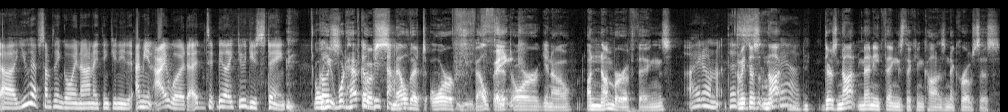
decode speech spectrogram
uh, you have something going on. I think you need it." I mean, I would. I'd be like, "Dude, you stink." Well, Go he would have to go have do something." smelled it or felt think. it or, you know, a number of things. I don't know. That's I mean, there's so not bad. there's not many things that can cause necrosis,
